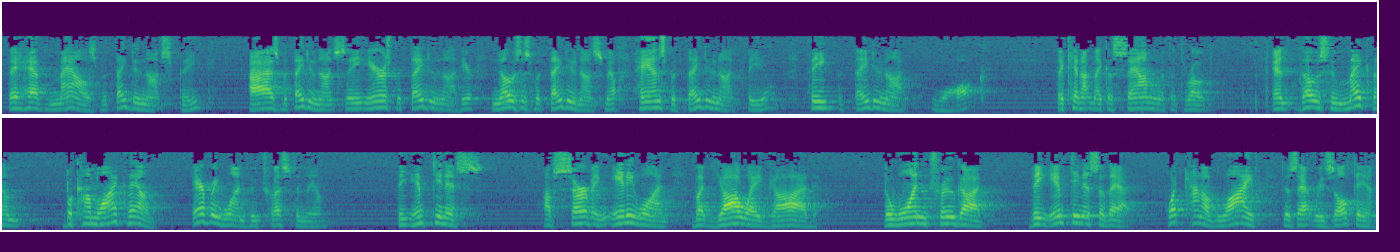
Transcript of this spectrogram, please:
They have mouths, but they do not speak eyes, but they do not see, ears, but they do not hear, noses, but they do not smell, hands, but they do not feel, feet, but they do not walk. They cannot make a sound with the throat. And those who make them become like them. Everyone who trusts in them. The emptiness of serving anyone but Yahweh God, the one true God, the emptiness of that. What kind of life does that result in?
